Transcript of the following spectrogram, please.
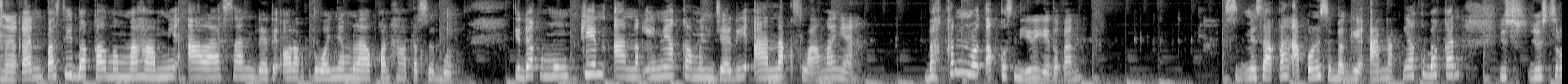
ya kan pasti bakal memahami alasan dari orang tuanya melakukan hal tersebut. Tidak mungkin anak ini akan menjadi anak selamanya. Bahkan menurut aku sendiri gitu kan. Misalkan aku nih sebagai anaknya aku bahkan just, justru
